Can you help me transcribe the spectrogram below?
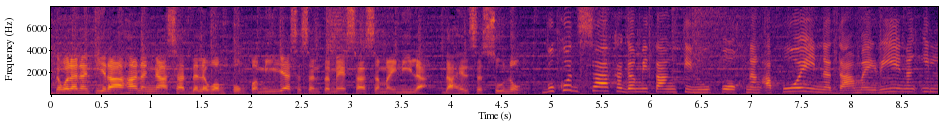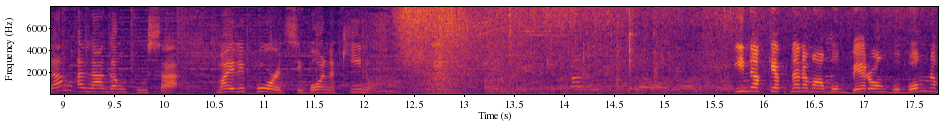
Nawala ng tirahan ang nasa 20 pamilya sa Santa Mesa sa Maynila dahil sa sunog. Bukod sa kagamitang tinupok ng apoy, nadamay rin ng ilang alagang pusa. May report si Von Aquino. Inakyat na ng mga bombero ang bubong ng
